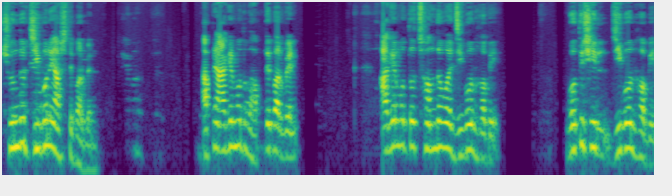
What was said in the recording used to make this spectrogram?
সুন্দর জীবনে আসতে পারবেন। আপনি আগের মতো ভাবতে পারবেন, আগের মতো ছন্দময় জীবন হবে, গতিশীল জীবন হবে।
